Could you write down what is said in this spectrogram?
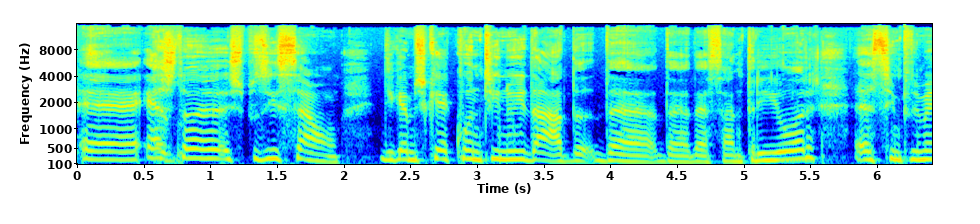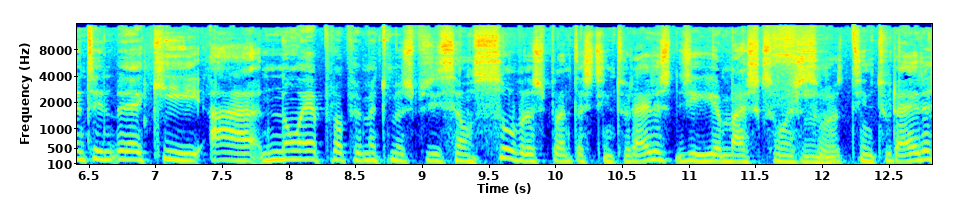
Uh, esta exposição, digamos que é continuidade da, da dessa anterior, uh, simplesmente aqui há, não é propriamente uma exposição sobre as plantas tintureiras, diria mais que são as suas tintureiras,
